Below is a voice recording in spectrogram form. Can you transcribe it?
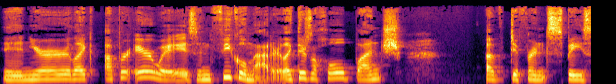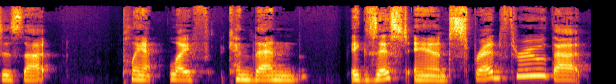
in your like upper airways and fecal matter. Like there's a whole bunch of different spaces that plant life can then exist and spread through that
